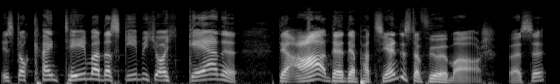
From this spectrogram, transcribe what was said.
Ist doch kein Thema, das gebe ich euch gerne. Der, A, der, der Patient ist dafür im Arsch, weißt du?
